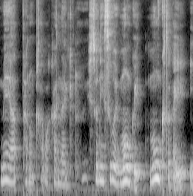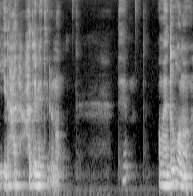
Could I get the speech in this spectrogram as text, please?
目あったのかわかんないけど、人にすごい文句、文句とか言い始めてるの。で、お前どこの、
